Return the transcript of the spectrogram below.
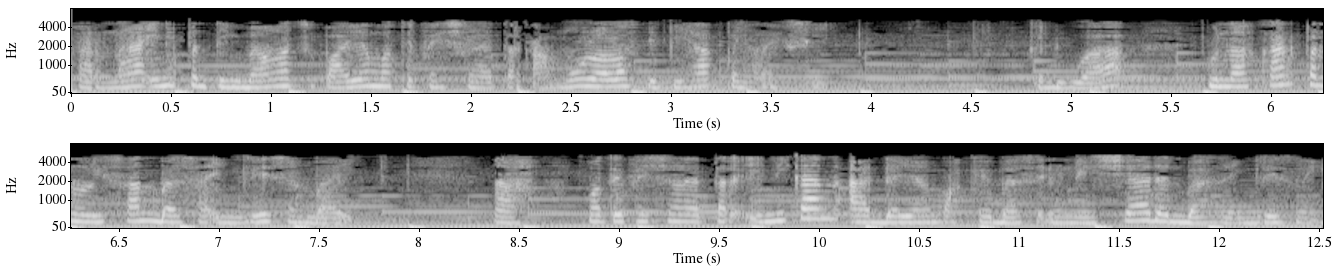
Karena ini penting banget supaya motivation letter kamu lolos di pihak penyeleksi. Kedua, gunakan penulisan bahasa Inggris yang baik. Nah, motivation letter ini kan ada yang pakai bahasa Indonesia dan bahasa Inggris nih.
